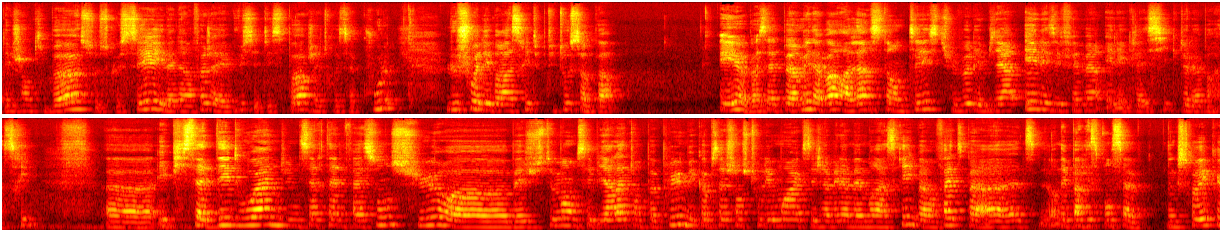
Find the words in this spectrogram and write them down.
des gens qui bossent, ce que c'est. Et la dernière fois, j'avais vu, c'était sport, j'avais trouvé ça cool. Le choix des brasseries est plutôt sympa. Et euh, bah, ça te permet d'avoir à l'instant T, si tu veux, les bières et les éphémères et les classiques de la brasserie. Euh, et puis ça dédouane d'une certaine façon sur euh, ben justement ces bières-là t'en peux plus, mais comme ça change tous les mois et que c'est jamais la même brasserie, ben en fait on n'est pas responsable. Donc je trouvais que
